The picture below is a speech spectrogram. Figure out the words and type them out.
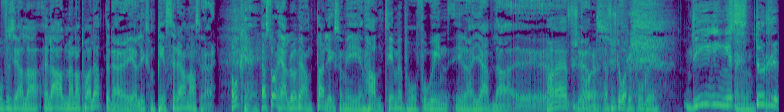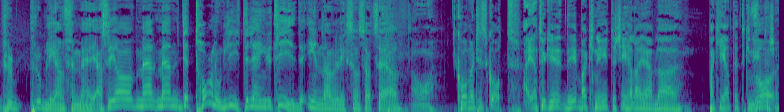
officiella eller allmänna toaletter där det är liksom pissränna sådär. Okej. Jag står hellre och väntar liksom i en halvtimme på att få gå in i det här jävla... Eh, Ja, jag förstår. vet, Jag förstår. för. Det är inget större pro- problem för mig. Alltså jag, men, men det tar nog lite längre tid innan liksom, så att säga Ja. kommer till skott. Jag tycker det bara knyter sig, hela jävla paketet knyter sig.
